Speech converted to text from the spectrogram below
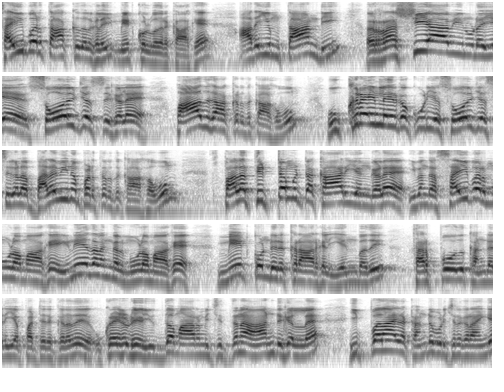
சைபர் தாக்குதல்களை மேற்கொள்வதற்காக. அதையும் தாண்டி ரஷ்யாவினுடைய சோல்ஜர்ஸுகளை பாதுகாக்கிறதுக்காகவும் உக்ரைனில் இருக்கக்கூடிய சோல்ஜர்ஸுகளை பலவீனப்படுத்துறதுக்காகவும் பல திட்டமிட்ட காரியங்களை இவங்க சைபர் மூலமாக இணையதளங்கள் மூலமாக மேற்கொண்டிருக்கிறார்கள் என்பது தற்போது கண்டறியப்பட்டிருக்கிறது. உக்ரைனுடைய யுத்தம் ஆரம்பிச்சு இத்தனை ஆண்டுகளில் இப்போ தான் இதை கண்டுபிடிச்சிருக்கிறாங்க.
